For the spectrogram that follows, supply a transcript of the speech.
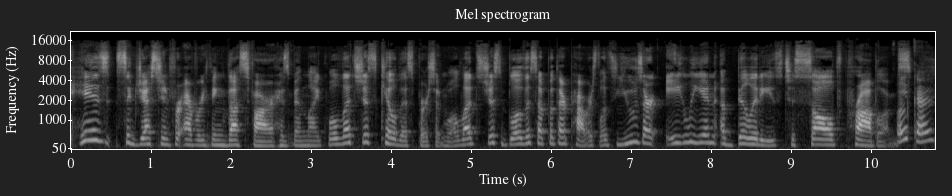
his suggestion for everything thus far has been like, well, let's just kill this person. Well, let's just blow this up with our powers. Let's use our alien abilities to solve problems Okay,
